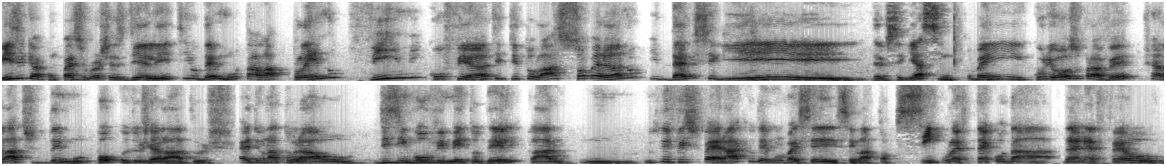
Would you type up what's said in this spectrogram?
física, com pass rushers de elite, e o Demu tá lá pleno, firme, confiante, titular, soberano e deve seguir, deve seguir assim. Tô bem curioso para ver os relatos do Demu, poucos dos relatos é de um natural desenvolvimento dele, claro, hum, muito difícil esperar que o Demu vai ser, sei lá, top 5 left tackle da, da NFL,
